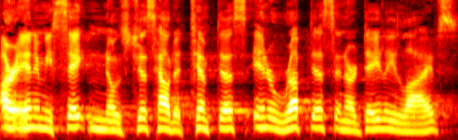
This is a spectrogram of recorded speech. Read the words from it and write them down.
Our enemy, Satan, knows just how to tempt us, interrupt us in our daily lives.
